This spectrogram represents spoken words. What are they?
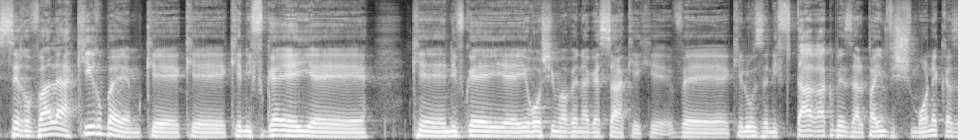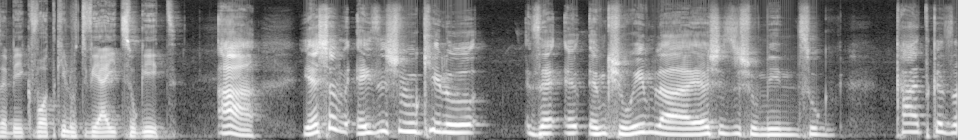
סירבה להכיר בהם כנפגעי... אה, כנפגעי אה, הירושימה ונגסקי, וכאילו זה נפתר רק באיזה 2008 כזה בעקבות כאילו תביעה ייצוגית. אה, יש שם איזשהו כאילו, זה, הם, הם קשורים ל... יש איזשהו מין סוג כת כזה,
